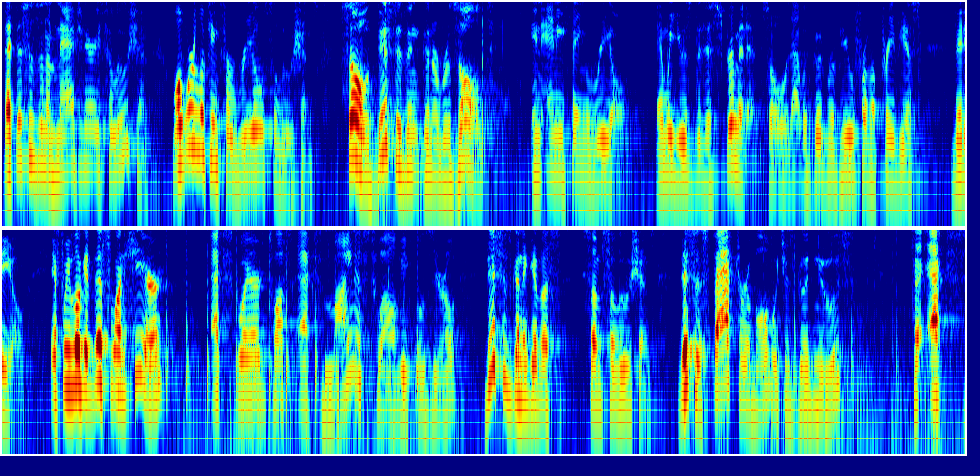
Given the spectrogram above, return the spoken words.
that this is an imaginary solution. Well, we're looking for real solutions. So this isn't going to result in anything real. And we use the discriminant. So that was good review from a previous video. If we look at this one here, x squared plus x minus 12 equals 0, this is going to give us some solutions. This is factorable, which is good news, to x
